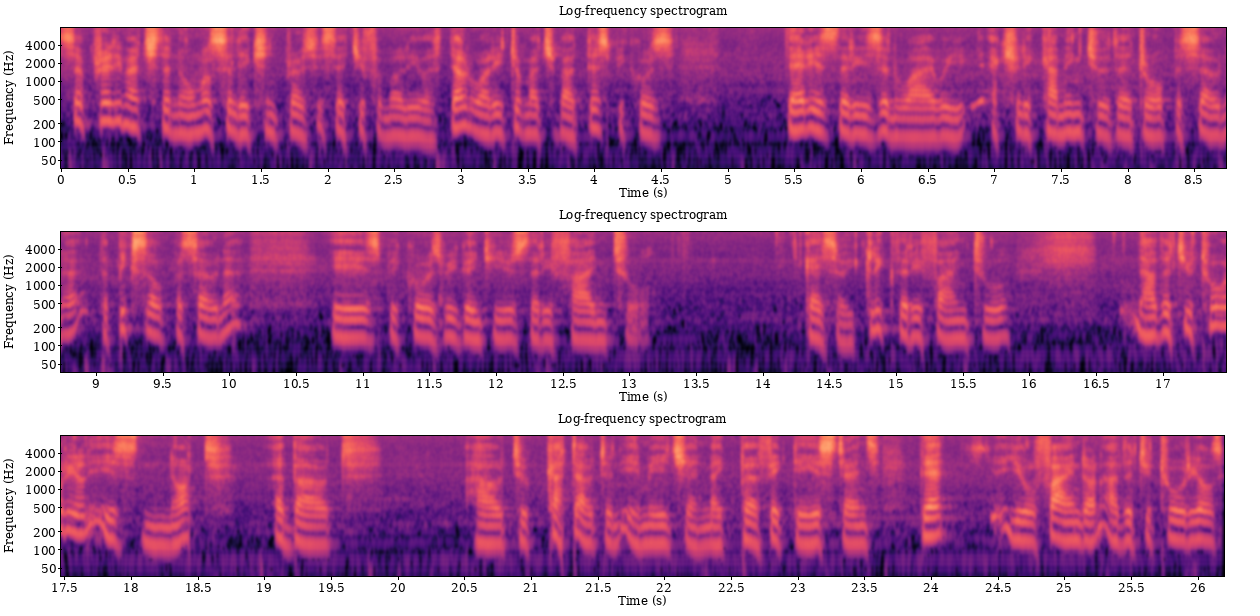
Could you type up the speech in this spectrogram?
So pretty much the normal selection process that you're familiar with. Don't worry too much about this because that is the reason why we actually coming to the draw persona, the pixel persona, is because we're going to use the refine tool. Okay, so you click the refine tool. Now the tutorial is not about how to cut out an image and make perfect hair strands. That you'll find on other tutorials.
